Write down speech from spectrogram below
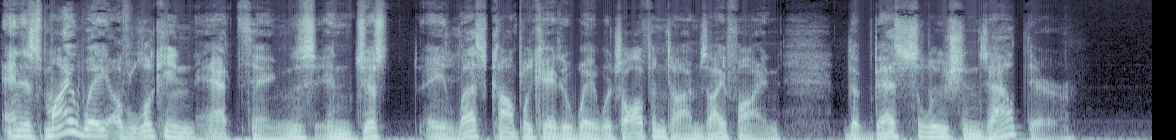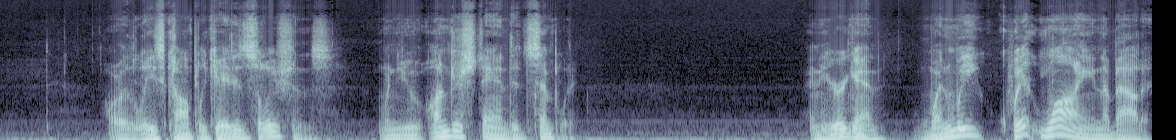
And it's my way of looking at things in just a less complicated way, which oftentimes I find the best solutions out there are the least complicated solutions when you understand it simply. And here again, when we quit lying about it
